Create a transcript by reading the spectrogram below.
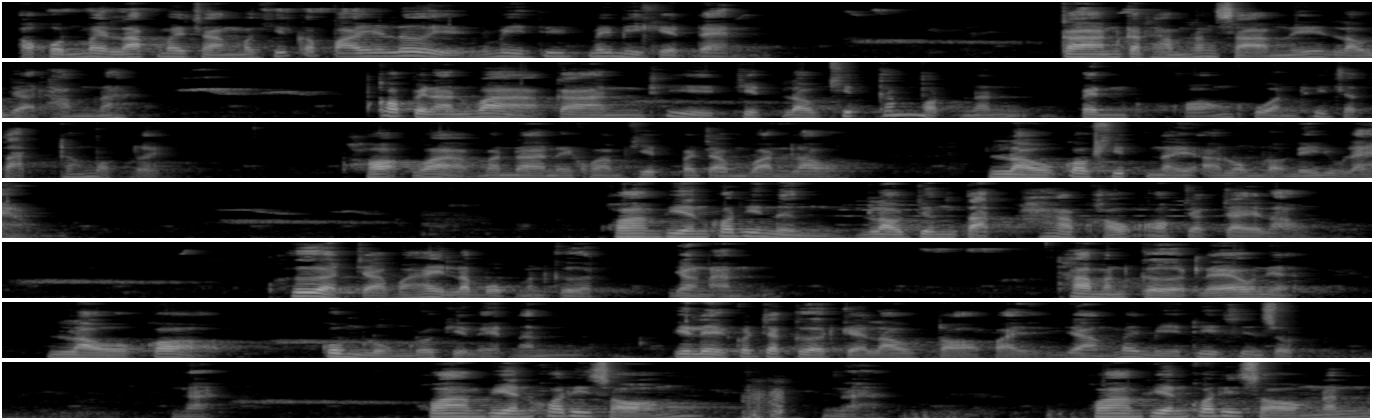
เอาคนไม่รักไม่ชังมาคิดก็ไปเลยไม่มีที่ไม่มีเขตแดน การกระทำทั้งสามนี้เราอย่าทำนะ ก็เป็นอันว่าการที่จิตเราคิดทั้งหมดนั้นเป็นของควรที่จะตัดทั้งหมดเลย เพราะว่าบรรดาในความคิดประจำวันเรา เราก็คิดในอารมณ์เหล่านี้อยู่แล้ว ความเพียรข้อที่หนึ่งเราจึงตัดภาพเขาออกจากใจเรา เพื่อจะมาให้ระบบมันเกิดอย่างนั้น ถ้ามันเกิดแล้วเนี่ยเราก็กุ้มลุมด้วยกิเลสนั้น กิเลสก็จะเกิดแก่เราต่อไปอย่างไม่มีที่สิ้นสุดนะ ความเพียรข้อที่สองนะความเพียรข้อที่สองนั้น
